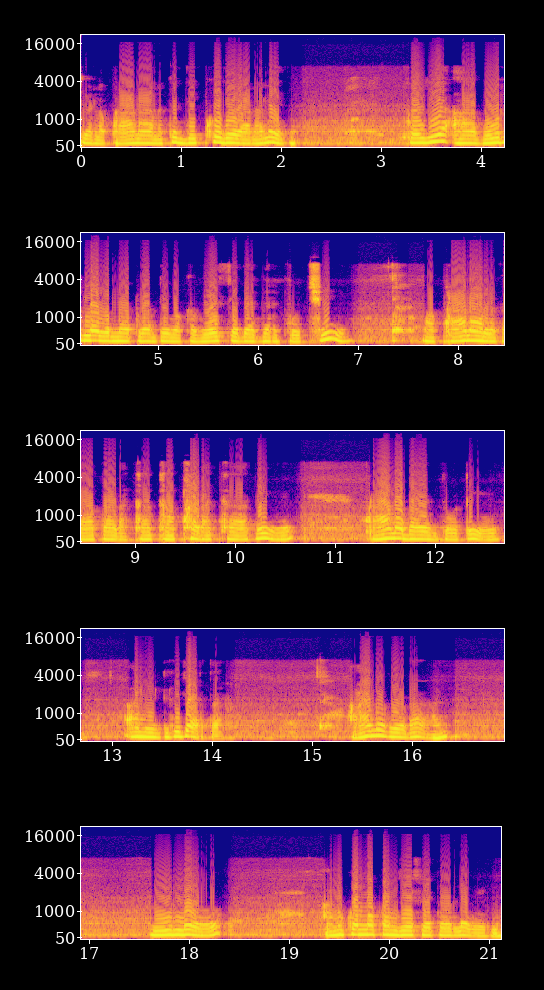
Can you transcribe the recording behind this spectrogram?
వీళ్ళ ప్రాణాలకి దిక్కు దేవాన లేదు. పోయి ఆ ఊర్లో ఉన్నటువంటి ఒక వేశ్య దగ్గరికి వచ్చి మా ప్రాణాలను కాపాడక్క కాపాడక్క అని ప్రాణ భయంతో ఆమె ఇంటికి చేరతారు. ఆమె కూడా వీళ్ళు అనుకున్న పని చేసేటోళ్ళే వీళ్ళు.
